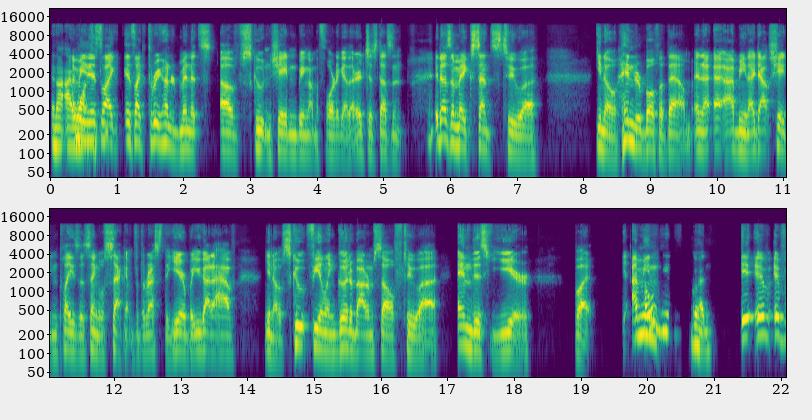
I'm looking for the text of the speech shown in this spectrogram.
And I, I, I, mean, it's like it's like 300 minutes of Scoot and Shaedon being on the floor together. It just doesn't it doesn't make sense to uh you know hinder both of them. And I, I mean, I doubt Shaedon plays a single second for the rest of the year. But you got to have you know Scoot feeling good about himself to uh end this year. But I mean, go ahead. If if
